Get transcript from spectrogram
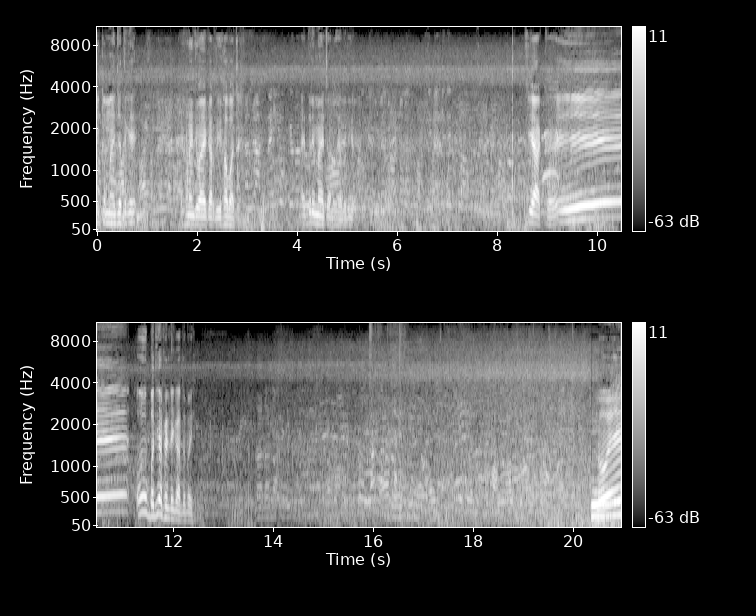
ਇੱਕ ਮੈਚ ਜਿੱਤ ਕੇ ਹੁਣ ਇੰਜੋਏ ਕਰਦੀ ਹਵਾ 'ਚ। ਇੱਧਰ ਹੀ ਮੈਚ ਚੱਲ ਰਿਹਾ ਵਧੀਆ। ਚੱਕ ਉਹ ਵਧੀਆ ਫੀਲਡਿੰਗ ਕਰਦੇ ਭਾਈ। ਓਏ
